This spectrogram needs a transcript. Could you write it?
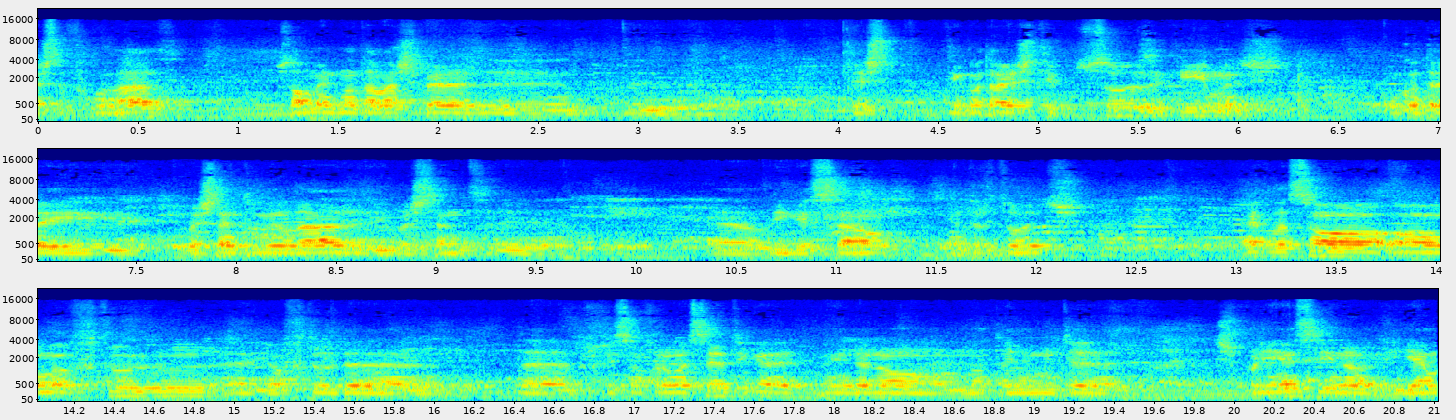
Esta faculdade. Pessoalmente não estava à espera de, de, deste- de encontrar este tipo de pessoas aqui, mas encontrei bastante humildade e bastante eh, ligação entre todos. Em relação ao, ao meu futuro eh, e ao futuro da, da profissão farmacêutica, ainda não, não tenho muita experiência e, não- e é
